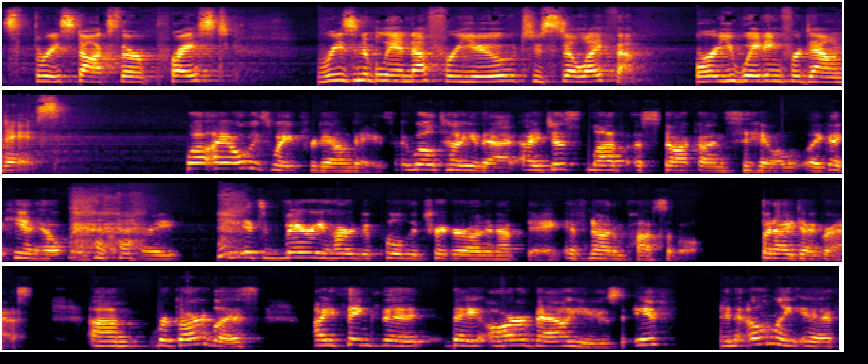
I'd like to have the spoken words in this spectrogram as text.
three stocks, they're priced reasonably enough for you to still like them? Or are you waiting for down days? Well, I always wait for down days. I will tell you that. I just love a stock on sale. Like I can't help myself, right? it's very hard to pull the trigger on an up day, if not impossible. But I digress. Um, regardless, I think that they are values if and only if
